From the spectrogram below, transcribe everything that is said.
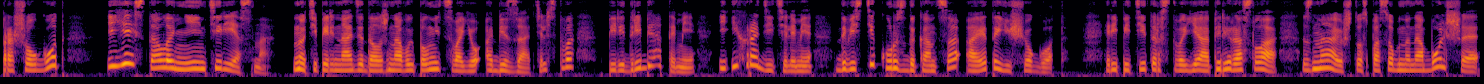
Прошел год, и ей стало неинтересно. Но теперь Надя должна выполнить свое обязательство перед ребятами и их родителями, довести курс до конца, а это еще год. Репетиторство я переросла, знаю, что способна на большее,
